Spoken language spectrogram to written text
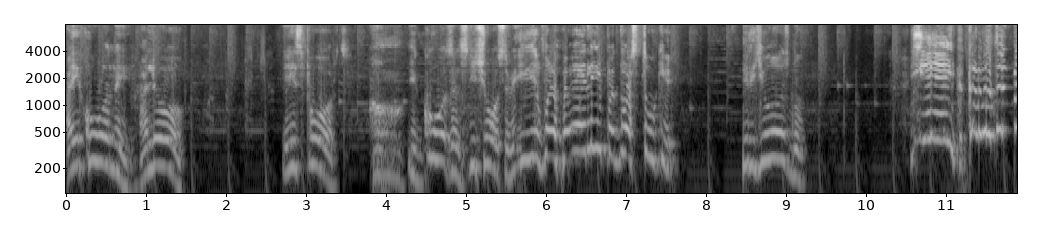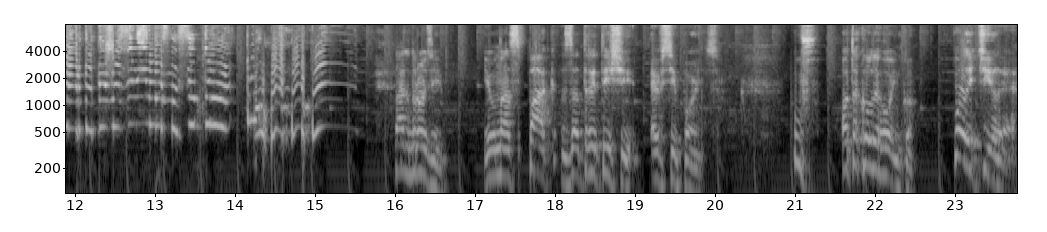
А ікони? Алло. І спорт. О, і Гозенс, нічого собі. І Ліпе два штуки. Серйозно? Єй! Карлос Альберто, ти що серйозно сюди? Так, друзі. І у нас пак за 3000 FC Points. Уф, отако легонько. Полетіли.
